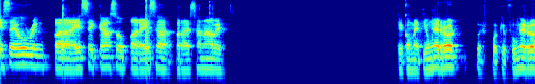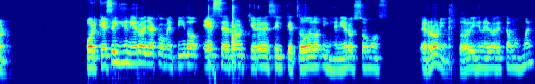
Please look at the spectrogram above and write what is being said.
ese O-ring para ese caso, para esa, para esa nave, que cometió un error, pues porque fue un error. Porque ese ingeniero haya cometido ese error quiere decir que todos los ingenieros somos erróneos, todos los ingenieros estamos mal.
